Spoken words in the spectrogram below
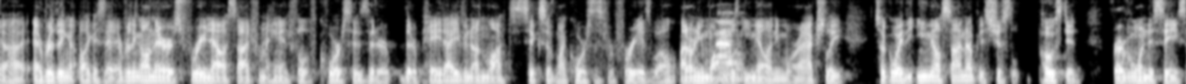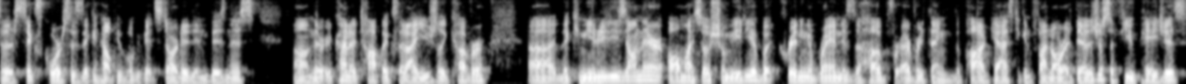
uh, everything like i said everything on there is free now aside from a handful of courses that are that are paid. I even unlocked six of my courses for free as well. I don't even want wow. people's email anymore. I actually took away the email sign up. It's just posted for everyone to see. So there's six courses that can help people get started in business. Um, they're kind of topics that i usually cover. Uh, the communities on there all my social media but creating a brand is the hub for everything. The podcast you can find all right there. There's just a few pages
